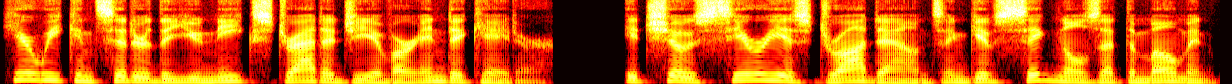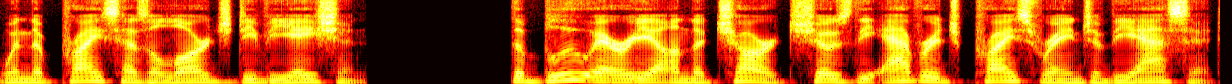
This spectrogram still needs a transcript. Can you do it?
Here we consider the unique strategy of our indicator. It shows serious drawdowns and gives signals at the moment when the price has a large deviation. The blue area on the chart shows the average price range of the asset.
